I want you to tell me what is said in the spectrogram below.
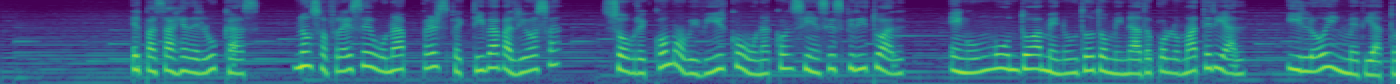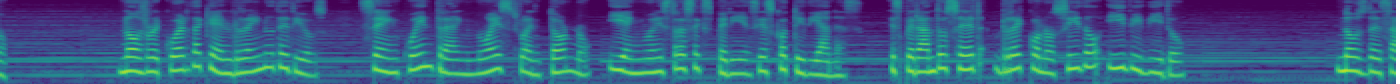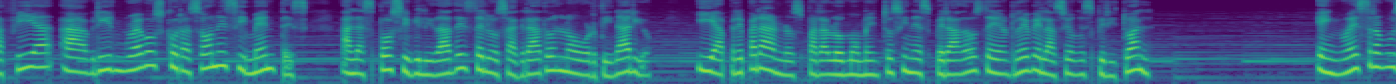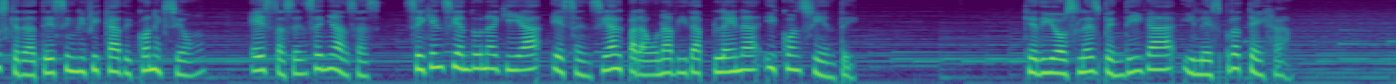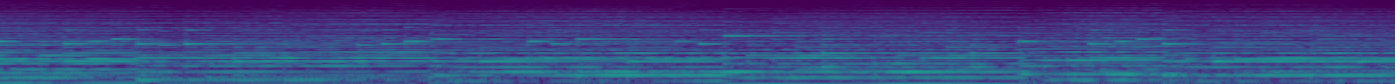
El pasaje de Lucas nos ofrece una perspectiva valiosa sobre cómo vivir con una conciencia espiritual en un mundo a menudo dominado por lo material y lo inmediato. Nos recuerda que el reino de Dios se encuentra en nuestro entorno y en nuestras experiencias cotidianas, esperando ser reconocido y vivido. Nos desafía a abrir nuevos corazones y mentes a las posibilidades de lo sagrado en lo ordinario y a prepararnos para los momentos inesperados de revelación espiritual. En nuestra búsqueda de significado y conexión, estas enseñanzas siguen siendo una guía esencial para una vida plena y consciente. Que Dios les bendiga y les proteja.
